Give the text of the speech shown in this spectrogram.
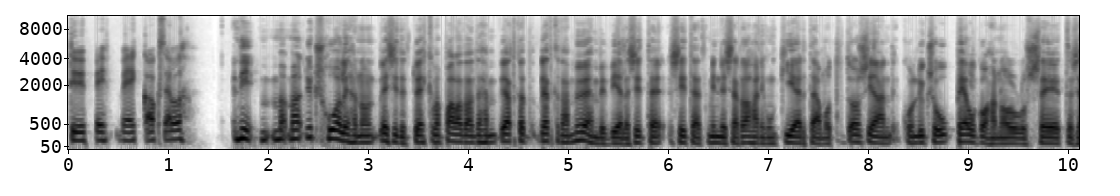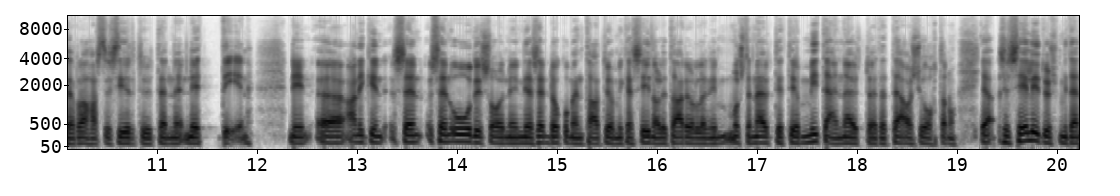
tyyppi veikkauksella? Niin, mä, mä, yksi huolihan on esitetty, ehkä me palataan tähän, jatketaan, myöhemmin vielä sitten sitä, että minne se raha niin kiertää, mutta tosiaan kun yksi pelkohan on ollut se, että se rahasti siirtyy tänne nettiin, niin äh, ainakin sen, sen uutisoinnin ja sen dokumentaatio, mikä siinä oli tarjolla, niin musta näytti, että ei ole mitään näyttöä, että tämä olisi johtanut. Ja se selitys, mitä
